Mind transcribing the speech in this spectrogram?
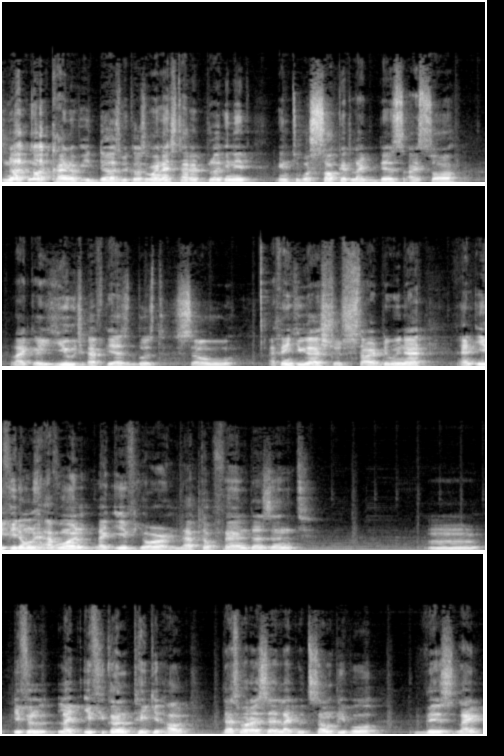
not not kind of it does because when I started plugging it into a socket like this I saw like a huge FPS boost. So I think you guys should start doing that. And if you don't have one like if your laptop fan doesn't um, if you like if you can't take it out that's what I said like with some people this like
